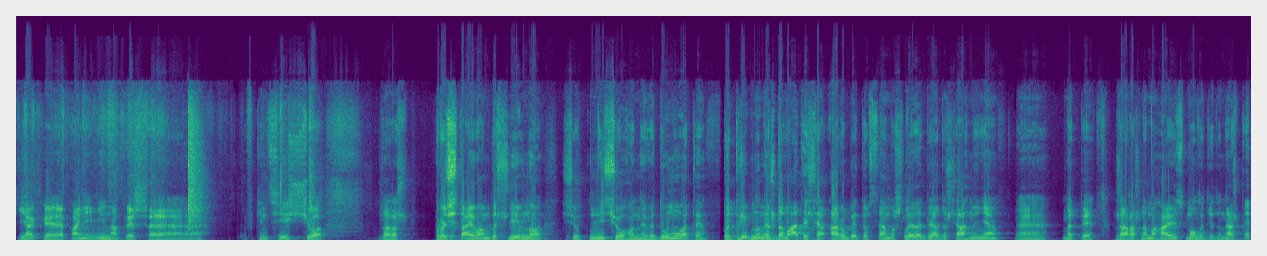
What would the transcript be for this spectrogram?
як е, пані Ніна пише е, в кінці, що зараз прочитаю вам дослівно, щоб нічого не видумувати. Потрібно не здаватися, а робити все можливе для досягнення е, мети. Зараз намагаюсь молоді донести,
